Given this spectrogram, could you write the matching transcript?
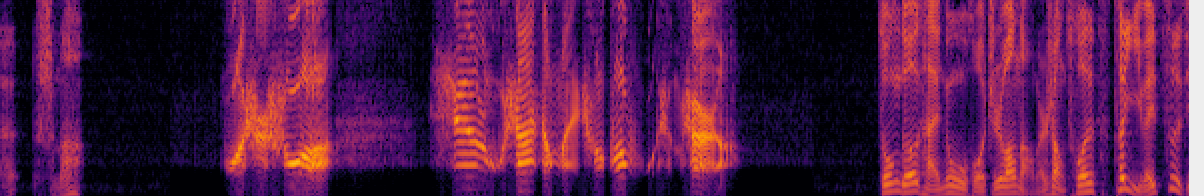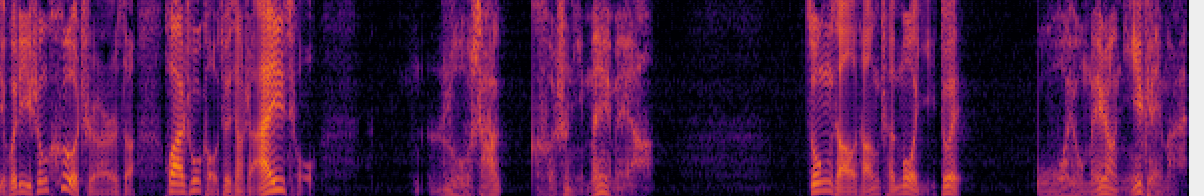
呃，什么？”我是说，薛陆莎想买车，关我什么事儿啊？宗德凯怒火直往脑门上窜，他以为自己会厉声呵斥儿子，话出口却像是哀求：“陆莎可是你妹妹啊！”宗小棠沉默以对，我又没让你给买，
